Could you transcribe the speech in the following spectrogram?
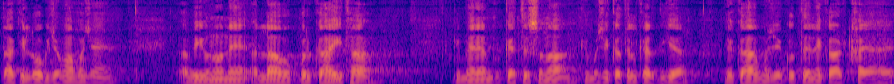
تاکہ لوگ جمع ہو جائیں۔ ابھی انہوں نے اللہ اکبر کہا ہی تھا کہ میں نے ان کو کہتے سنا کہ مجھے قتل کر دیا یا کہا مجھے کتے نے کاٹ کھایا ہے۔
